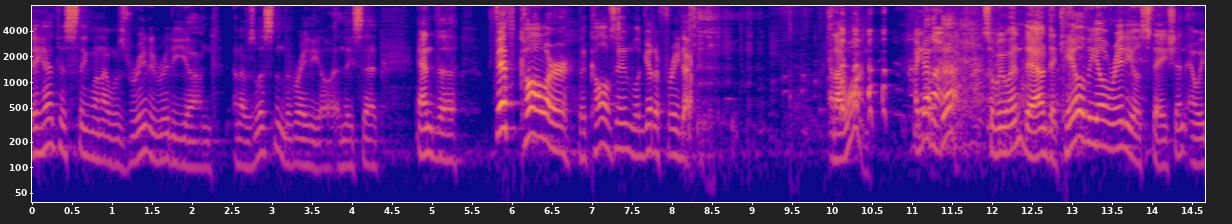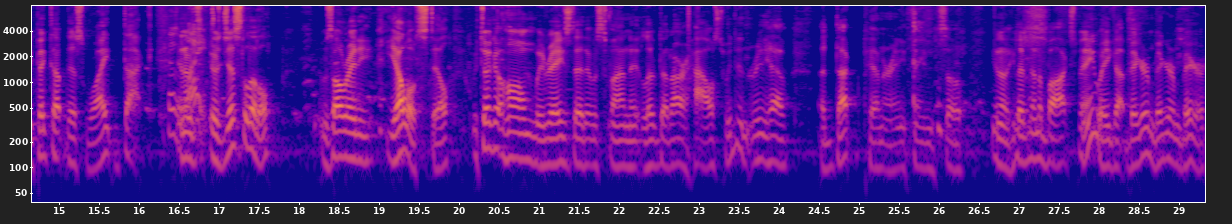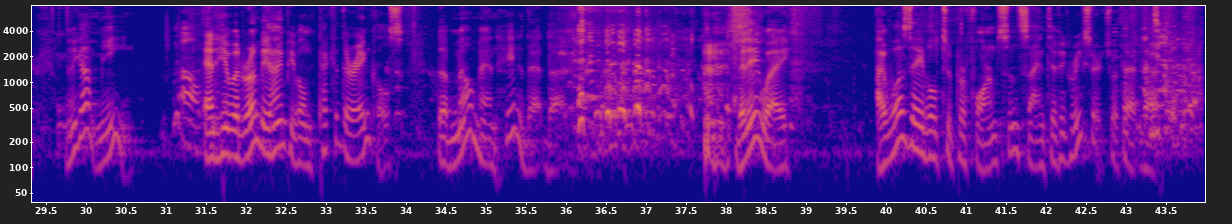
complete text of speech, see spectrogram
they had this thing when I was really, really young, and I was listening to the radio, and they said, and the fifth caller that calls in will get a free duck. And I won. I got won. a duck. So we went down to KLVO radio station, and we picked up this white duck. was and it was, it was just little. It was already yellow still. We took it home. We raised it. It was fun. It lived at our house. We didn't really have a duck pen or anything, so you know he lived in a box. But anyway, he got bigger and bigger and bigger, and he got mean. Oh. And he would run behind people and peck at their ankles. The mailman hated that duck. but anyway, I was able to perform some scientific research with that duck.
